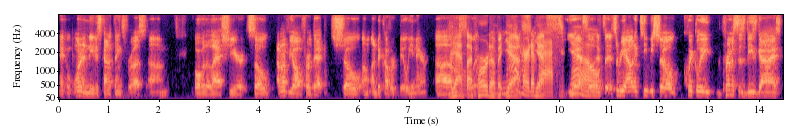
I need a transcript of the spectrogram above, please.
and one of the neatest kind of things for us. Um, over the last year. So I don't know if y'all have heard that show, um, Undercover Billionaire. Um, yes, so I've heard of it. Yeah, heard of yes. that. Yeah, no. so it's a, it's a reality TV show. Quickly, the premise is these guys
